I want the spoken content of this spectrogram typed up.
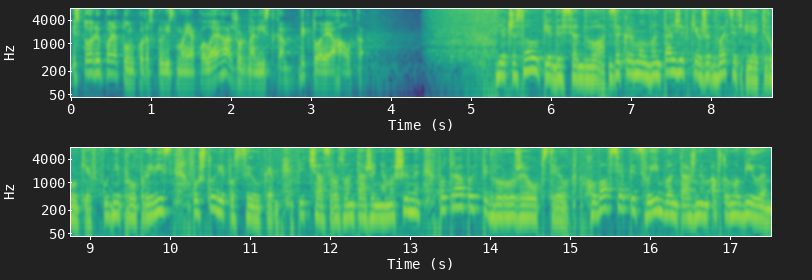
Історію порятунку розповість моя колега, журналістка Вікторія Галка. В'ячеславу 52. За кермом вантажівки вже 25 років. У Дніпро привіз поштові посилки. Під час розвантаження машини потрапив під ворожий обстріл. Ховався під своїм вантажним автомобілем,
